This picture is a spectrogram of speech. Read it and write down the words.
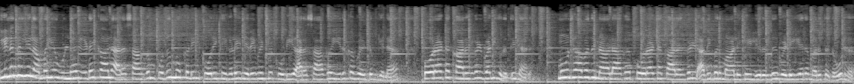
இலங்கையில் அமைய உள்ள இடைக்கால அரசாங்கம் பொதுமக்களின் கோரிக்கைகளை நிறைவேற்றக்கூடிய அரசாக இருக்க வேண்டும் என போராட்டக்காரர்கள் வலியுறுத்தினர். மூன்றாவது நாளாக போராட்டக்காரர்கள் அதிபர் மாளிகையில் இருந்து வெளியேற மறுத்ததோடு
